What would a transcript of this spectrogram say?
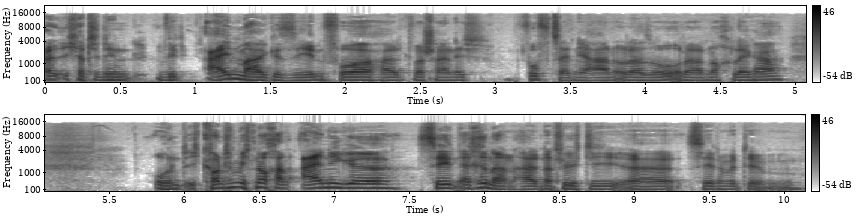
also ich hatte den einmal gesehen vor halt wahrscheinlich 15 Jahren oder so oder noch länger. Und ich konnte mich noch an einige Szenen erinnern. Halt natürlich die äh, Szene mit dem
